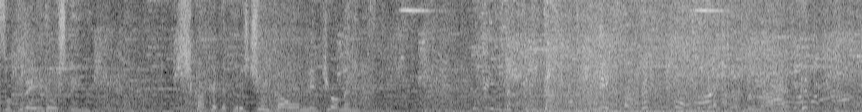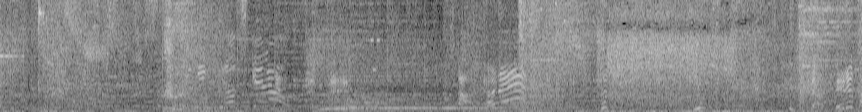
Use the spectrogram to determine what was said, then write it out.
速で移動している仕掛けてくる瞬間を見極める当たれ出せるか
